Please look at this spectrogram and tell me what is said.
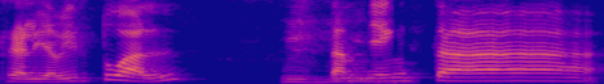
realidad virtual. También está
